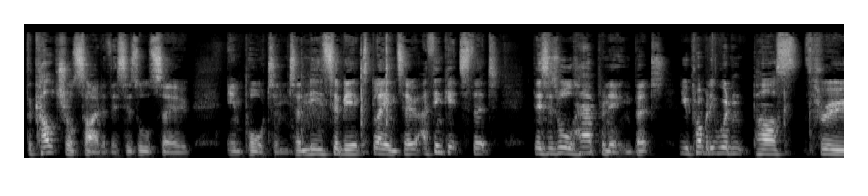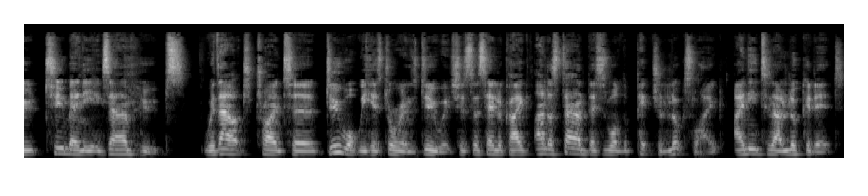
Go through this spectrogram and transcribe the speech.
the cultural side of this is also important and needs to be explained. So I think it's that this is all happening, but you probably wouldn't pass through too many exam hoops without trying to do what we historians do, which is to say, look, I understand this is what the picture looks like. I need to now look at it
